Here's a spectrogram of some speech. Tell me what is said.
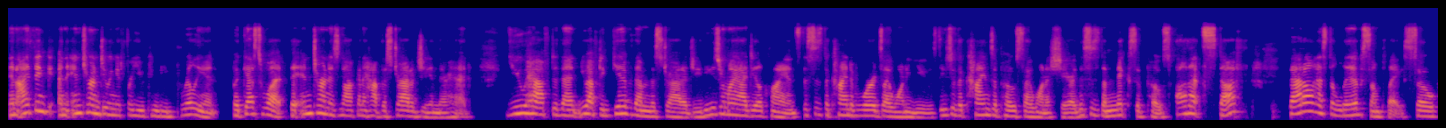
And I think an intern doing it for you can be brilliant but guess what? The intern is not going to have the strategy in their head. You have to then, you have to give them the strategy. These are my ideal clients. This is the kind of words I want to use. These are the kinds of posts I want to share. This is the mix of posts, all that stuff. That all has to live someplace. So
